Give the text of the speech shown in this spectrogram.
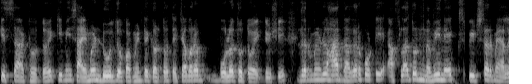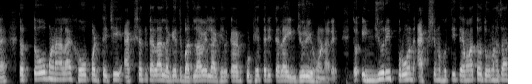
किस्सा आठवतोय की मी सायमन डूल जो कॉमेंट्री करतो त्याच्याबरोबर बोलत होतो एक दिवशी. जर मी म्हटलं हा नगरकोटी अफलातून नवीन एक स्पीडस्टर मिळालाय तर तो म्हणाला हो पण त्याची ऍक्शन त्याला लगेच बदलावी लागेल कारण कुठेतरी त्याला इंजुरी होणार आहे. तो इंजुरी प्रोन ऍक्शन होती तेव्हा तो दोन हजार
